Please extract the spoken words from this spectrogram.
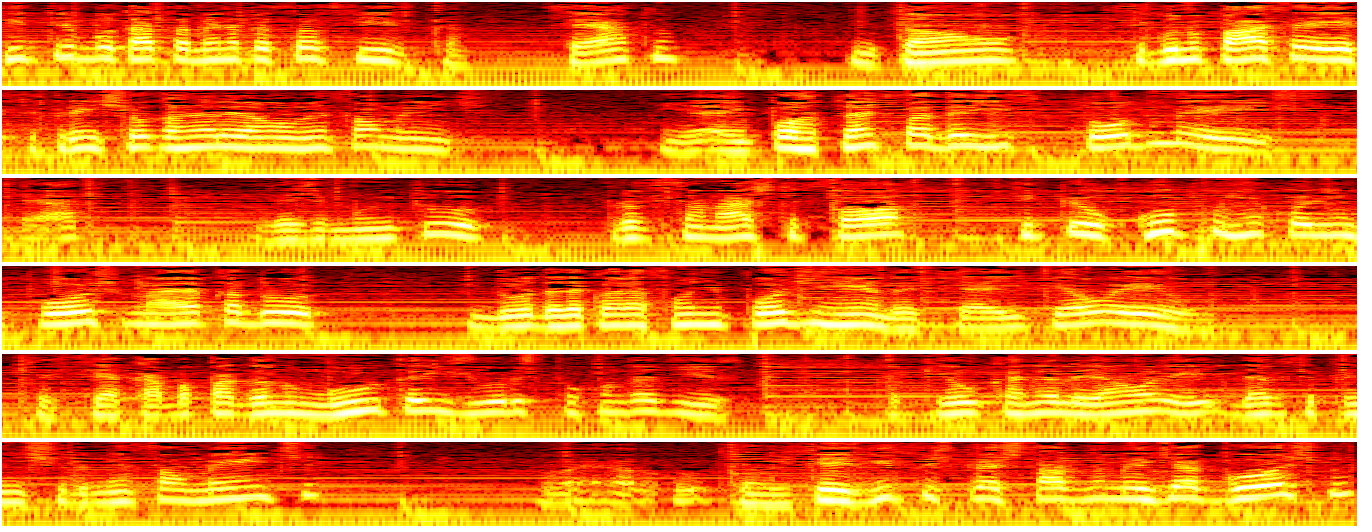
se tributar também na pessoa física, certo? Então, segundo passo é esse, preencher o carnê-leão mensalmente. E é importante fazer isso todo mês, certo? Vejo muito profissionais que só se preocupam em recolher imposto na época do, do, da declaração de imposto de renda, que é aí que é o erro. Que você acaba pagando multa e juros por conta disso. Porque o carnê-leão deve ser preenchido mensalmente, tem os serviços prestados no mês de agosto,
